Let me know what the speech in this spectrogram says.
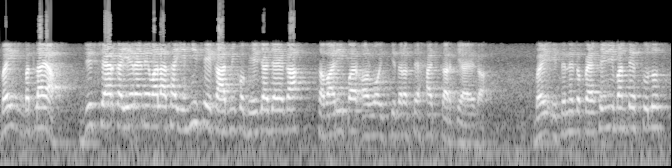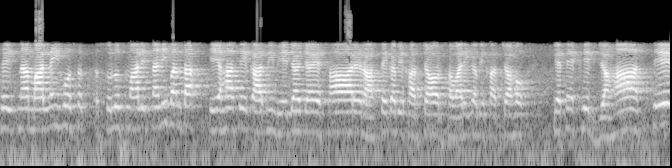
بھائی، بتلایا، جس شہر کا یہ رہنے والا تھا، یہیں سے ایک آدمی کو بھیجا جائے گا سواری پر اور وہ اس کی طرف سے حج کر کے آئے گا۔ بھائی اتنے تو پیسے ہی نہیں بنتے، سلوس سے اتنا مال نہیں ہو سکتا سلوس مال اتنا نہیں بنتا کہ یہاں سے ایک آدمی بھیجا جائے، سارے راستے کا بھی خرچہ اور سواری کا بھی خرچہ ہو۔ کہتے ہیں، پھر جہاں سے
